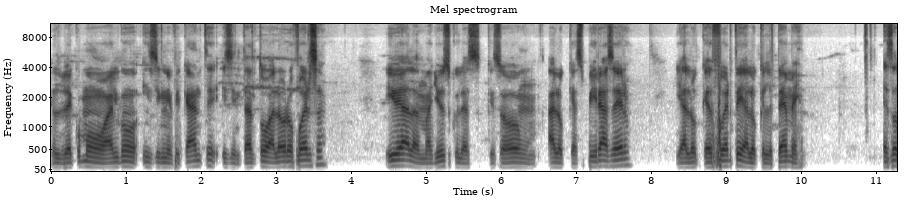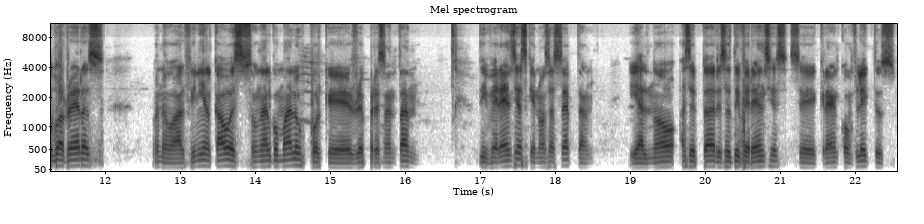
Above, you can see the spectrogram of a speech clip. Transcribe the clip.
los ve como algo insignificante y sin tanto valor o fuerza y vea las mayúsculas, que son a lo que aspira a ser y a lo que es fuerte y a lo que le teme. Esas barreras, bueno, al fin y al cabo son algo malo porque representan diferencias que no se aceptan y al no aceptar esas diferencias se crean conflictos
